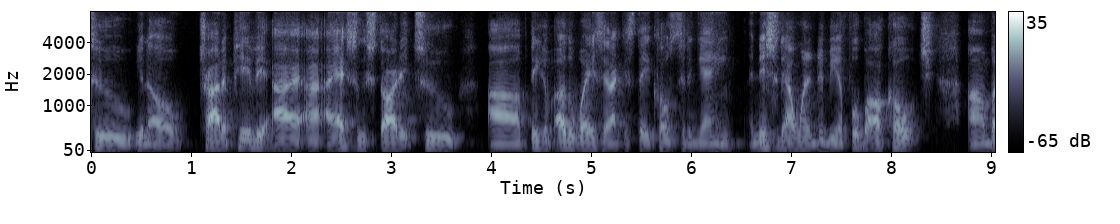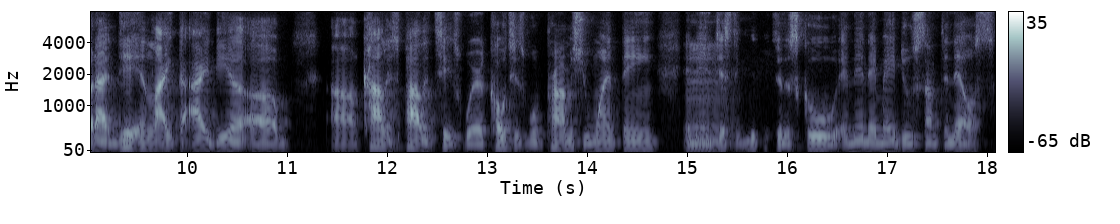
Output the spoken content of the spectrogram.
to you know try to pivot, I I, I actually started to uh, think of other ways that I could stay close to the game. Initially, I wanted to be a football coach, um, but I didn't like the idea of uh, college politics where coaches will promise you one thing and then just to Mm. get you to the school and then they may do something else.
